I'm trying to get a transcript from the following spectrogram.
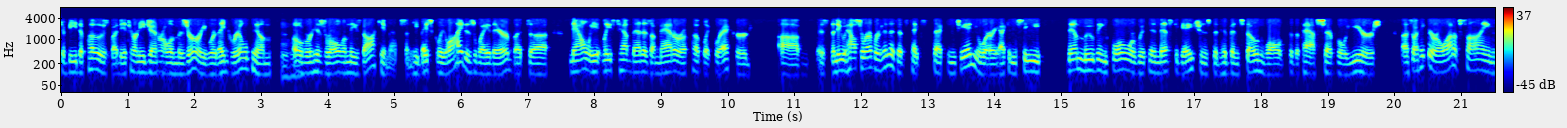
to be deposed by the Attorney General of Missouri, where they grilled him mm-hmm. over his role in these documents, and he basically lied his way there. But uh, now we at least have that as a matter of public record. Uh, as the new House of Representatives takes effect in January, I can see them moving forward with investigations that have been stonewalled for the past several years. Uh, so I think there are a lot of signs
